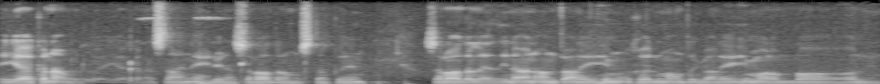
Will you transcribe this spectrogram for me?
إياك نعبد وإياك نستعين اهدنا الصراط المستقيم صراط الذين أنعمت عليهم غير المغضوب عليهم ولا الضالين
